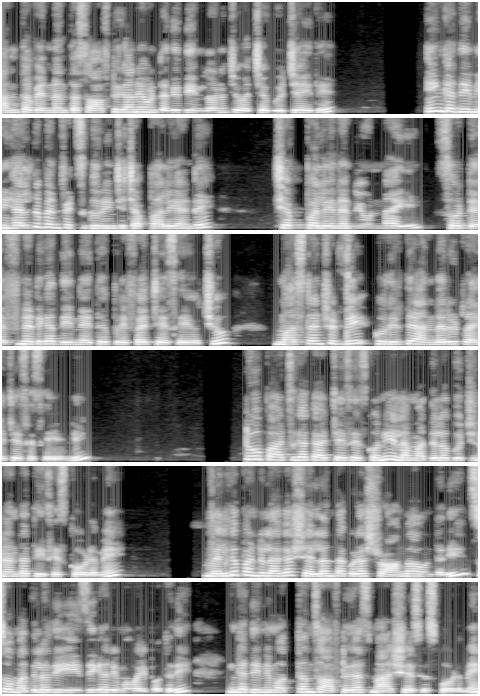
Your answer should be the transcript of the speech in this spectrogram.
అంత వెన్నంత సాఫ్ట్గానే ఉంటుంది దీనిలో నుంచి వచ్చే గుజ్జు అయితే. ఇంకా దీని హెల్త్ బెనిఫిట్స్ గురించి చెప్పాలి అంటే చెప్పలేనన్ని ఉన్నాయి. సో డెఫినెట్గా దీన్ని అయితే ప్రిఫర్ చేసేయచ్చు. మస్ట్ అండ్ షుడ్ బి కుదిరితే అందరూ ట్రై చేసేసేయండి. టూ పార్ట్స్గా కట్ చేసేసుకొని ఇలా మధ్యలో గుజ్జునంతా తీసేసుకోవడమే. వెలగపండులాగా షెల్ అంతా కూడా స్ట్రాంగ్గా ఉంటుంది. సో మధ్యలోది ఈజీగా రిమూవ్ అయిపోతుంది. ఇంకా దీన్ని మొత్తం సాఫ్ట్గా స్మాష్ చేసేసుకోవడమే.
